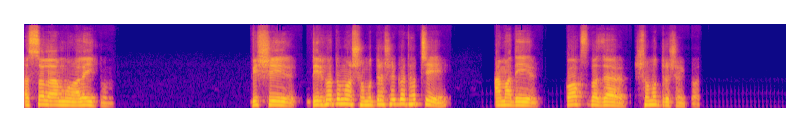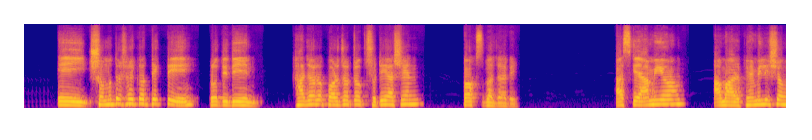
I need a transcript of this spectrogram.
আসসালামু আলাইকুম। বিশ্বের দীর্ঘতম সমুদ্র সৈকত হচ্ছে আমাদের কক্সবাজার সমুদ্র সৈকত। এই সমুদ্র সৈকত দেখতে প্রতিদিন হাজারো পর্যটক ছুটে আসেন কক্সবাজারে। আজকে আমিও আমার ফ্যামিলি সহ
